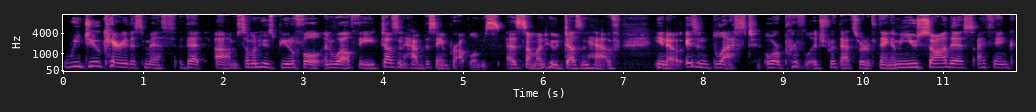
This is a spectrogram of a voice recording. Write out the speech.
we do carry this myth that um, someone who's beautiful and wealthy doesn't have the same problems as someone who doesn't have, you know, isn't blessed or privileged with that sort of thing. I mean, you saw this, I think,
